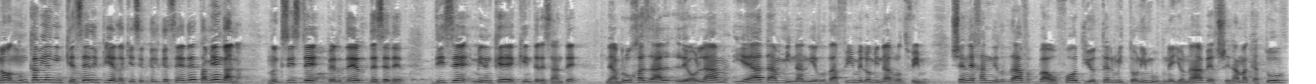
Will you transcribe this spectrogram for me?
no, nunca había alguien que cede y pierda. Quiere decir que el que cede también gana. No existe perder de ceder. Dice, miren qué, qué interesante. De Ambru Hazal, Leolam Ye Adam Minanirdafim Velo Minarrodfim. Shen Lehan Nirdaf Baofot Yoter Mitonim Uvne Yonav, Echshiram Akatuv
